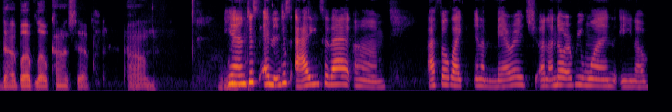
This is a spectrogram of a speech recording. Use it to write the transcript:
the above love concept. Um, yeah, and just and just adding to that, um, I feel like in a marriage, and I know everyone, you know,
